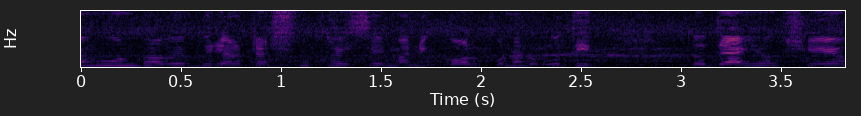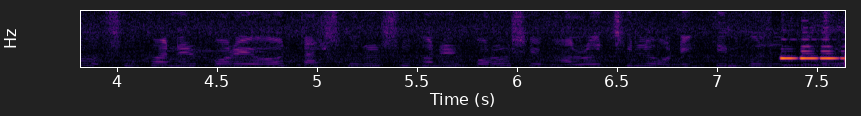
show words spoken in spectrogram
এমনভাবে বিড়ালটা শুকাইছে মানে কল্পনার অতীত। তো যাই হোক সে শুকানোর পরেও, তার শরীর শুকানোর পরেও সে ভালোই ছিল অনেক দিন পর্যন্ত ছিল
